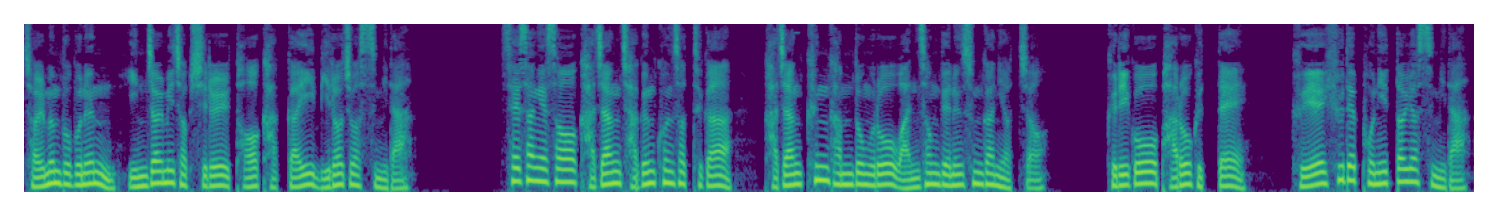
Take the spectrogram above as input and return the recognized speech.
젊은 부부는 인절미 접시를 더 가까이 밀어주었습니다. 세상에서 가장 작은 콘서트가 가장 큰 감동으로 완성되는 순간이었죠. 그리고 바로 그때 그의 휴대폰이 떨렸습니다.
